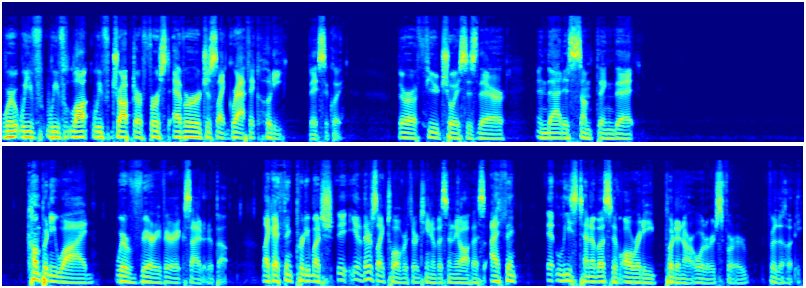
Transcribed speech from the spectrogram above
we're, we've we've lo- we've dropped our first ever just like graphic hoodie basically. There are a few choices there and that is something that company wide we're very very excited about. Like i think pretty much you know, there's like 12 or 13 of us in the office. I think at least 10 of us have already put in our orders for for the hoodie.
